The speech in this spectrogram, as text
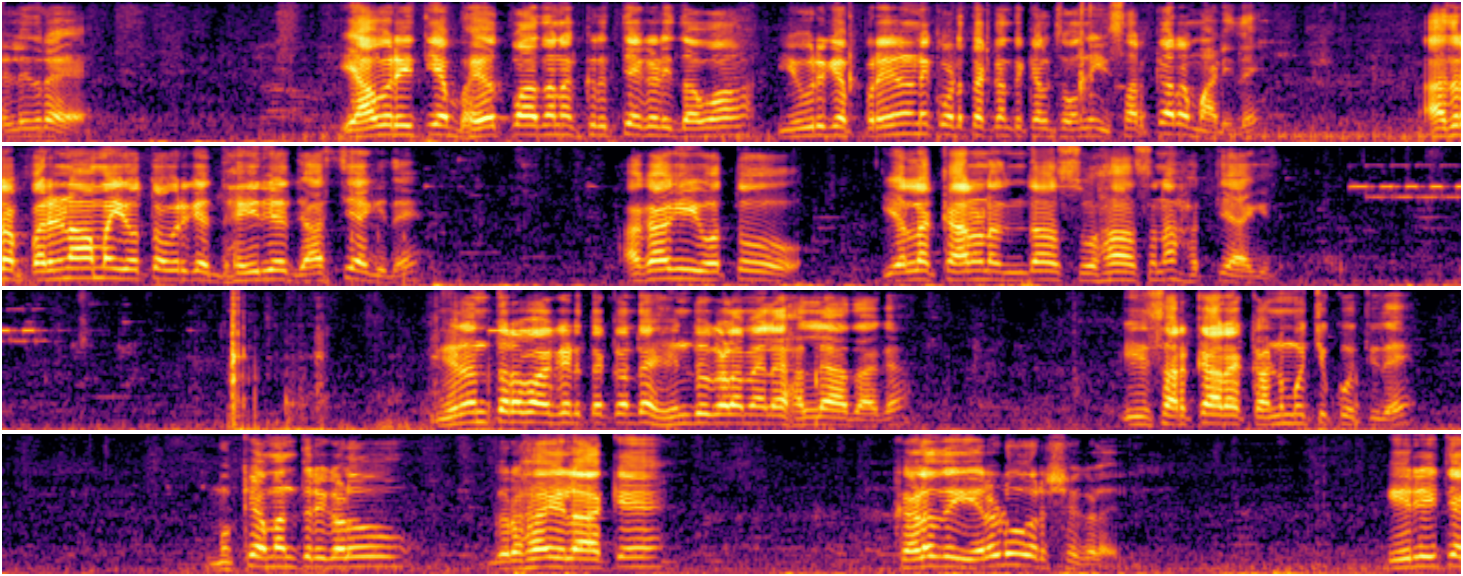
ಹೇಳಿದರೆ ಯಾವ ರೀತಿಯ ಭಯೋತ್ಪಾದನಾ ಕೃತ್ಯಗಳಿದ್ದಾವೋ ಇವರಿಗೆ ಪ್ರೇರಣೆ ಕೊಡ್ತಕ್ಕಂಥ ಕೆಲಸವನ್ನು ಈ ಸರ್ಕಾರ ಮಾಡಿದೆ. ಅದರ ಪರಿಣಾಮ ಇವತ್ತು ಅವರಿಗೆ ಧೈರ್ಯ ಜಾಸ್ತಿ ಆಗಿದೆ. ಹಾಗಾಗಿ ಇವತ್ತು ಎಲ್ಲ ಕಾರಣದಿಂದ ಸುಹಾಸನ ಹತ್ಯೆ ಆಗಿದೆ ನಿರಂತರವಾಗಿರ್ತಕ್ಕಂಥ ಹಿಂದೂಗಳ ಮೇಲೆ ಹಲ್ಲೆ ಆದಾಗ ಈ ಸರ್ಕಾರ ಕಣ್ಮುಚ್ಚಿ ಕೂತಿದೆ. ಮುಖ್ಯಮಂತ್ರಿಗಳು, ಗೃಹ ಇಲಾಖೆ ಕಳೆದ ಎರಡು ವರ್ಷಗಳಲ್ಲಿ ಈ ರೀತಿಯ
